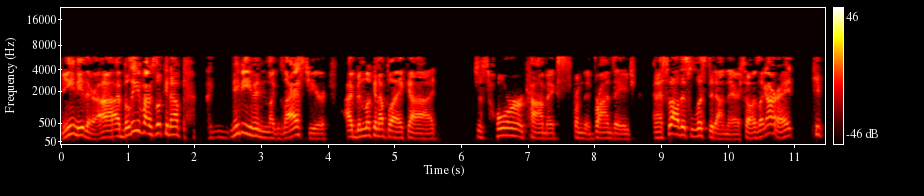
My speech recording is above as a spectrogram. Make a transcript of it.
Me neither. Uh, I believe I was looking up, maybe even like last year. I've been looking up like uh just horror comics from the Bronze Age, and I saw this listed on there. So I was like, all right, keep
